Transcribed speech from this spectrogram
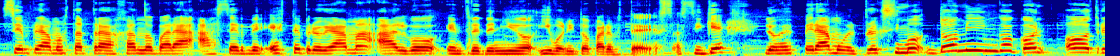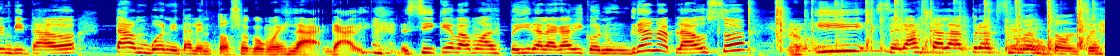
siempre vamos a estar trabajando para hacer de este programa algo entretenido y bonito para ustedes. Así que los esperamos el próximo domingo con otro invitado tan bueno y talentoso como es la Gaby. Así que vamos a despedir a la Gaby con un gran aplauso y será hasta la la próxima entonces.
